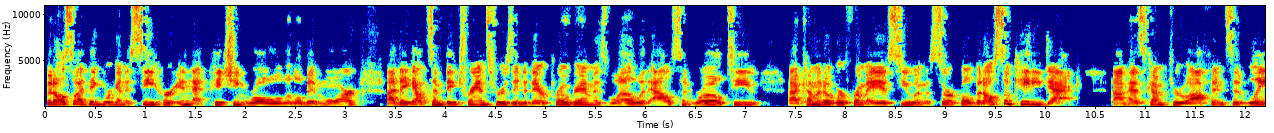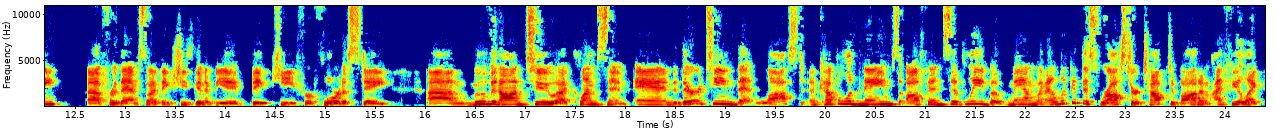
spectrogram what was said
but also I think we're going to see her in that pitching role a little bit more. Uh, they got some big transfers into their program as well with Allison Royalty uh, coming over from ASU in the circle, but also Katie Dack um, has come through offensively uh, for them. So I think she's going to be a big key for Florida State. Um, moving on to uh, Clemson, and they're a team that lost a couple of names offensively, but man, when I look at this roster top to bottom, I feel like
